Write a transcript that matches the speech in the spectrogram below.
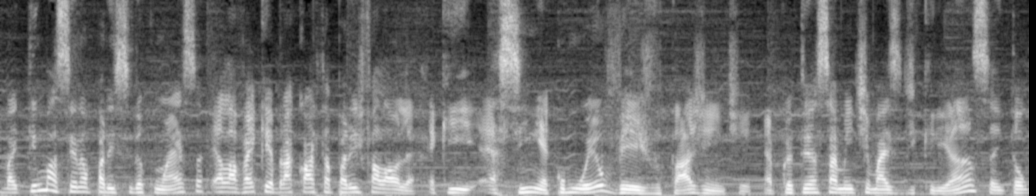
Vai ter uma cena parecida com essa. Ela vai quebrar a quarta parede e falar: olha, é que é assim, é como eu vejo, tá, gente? É porque eu tenho essa mente mais de criança, então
